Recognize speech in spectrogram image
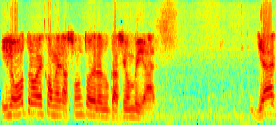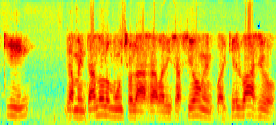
Y lo otro es con el asunto de la educación vial. Ya aquí, lamentándolo mucho, la rabalización en cualquier barrio,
